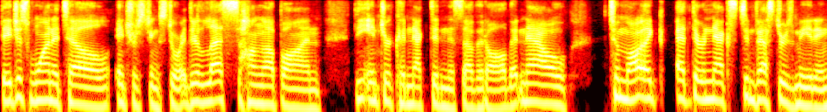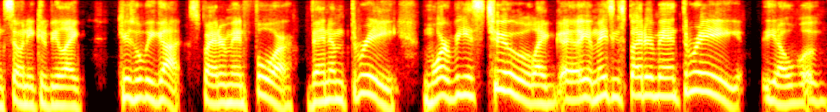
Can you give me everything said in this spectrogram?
they just want to tell interesting story. They're less hung up on the interconnectedness of it all. That now, tomorrow, like at their next investors meeting, Sony could be like, here's what we got Spider-Man 4, Venom 3, Morbius 2, like uh, Amazing Spider-Man 3, you know,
